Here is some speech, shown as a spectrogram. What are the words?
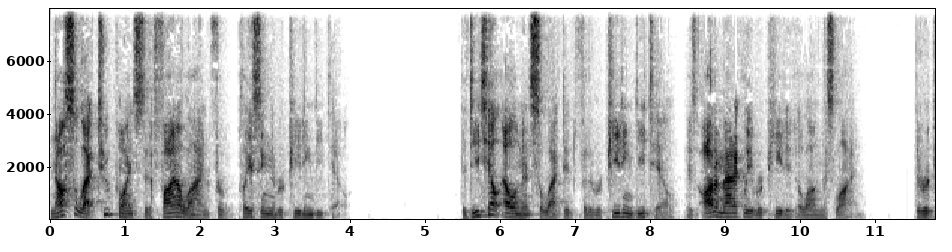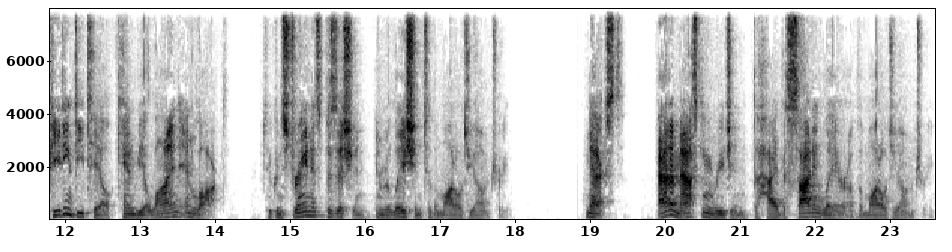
Now select two points to define a line for placing the repeating detail. The detail element selected for the repeating detail is automatically repeated along this line. The repeating detail can be aligned and locked to constrain its position in relation to the model geometry. Next, add a masking region to hide the siding layer of the model geometry.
